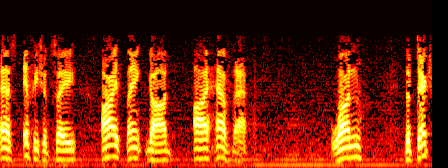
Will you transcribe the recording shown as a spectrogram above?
as if he should say, I thank God I have that. One, the text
